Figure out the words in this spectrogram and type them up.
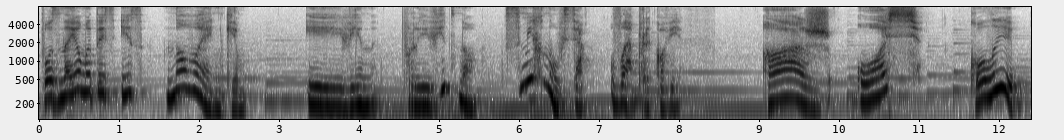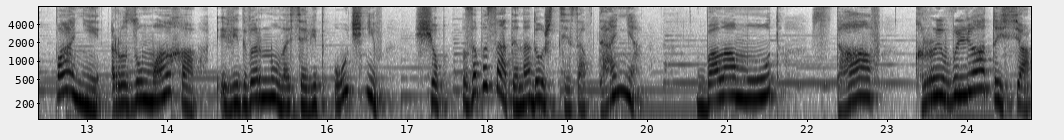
познайомитись із новеньким. І він привітно всміхнувся веприкові. Аж ось, коли пані Розумаха відвернулася від учнів, щоб записати на дошці завдання, баламут став кривлятися,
